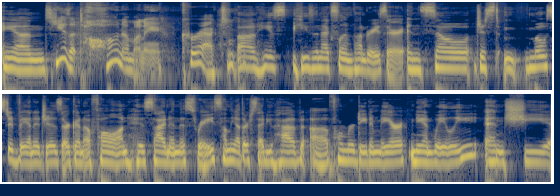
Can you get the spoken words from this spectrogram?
And he has a ton of money. Correct. uh, he's he's an excellent fundraiser, and so just most advantages are going to fall on his side in this race. On the other side, you have uh, former Dayton Mayor Nan Whaley, and she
